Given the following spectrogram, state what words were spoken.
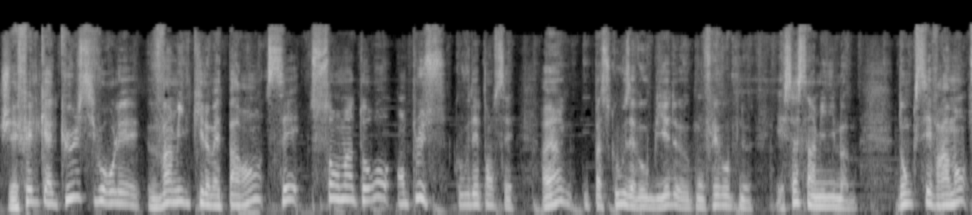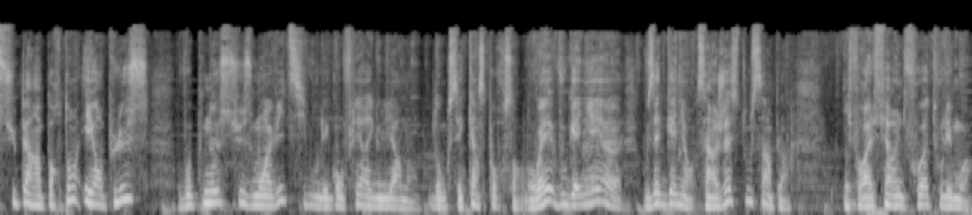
J'ai fait le calcul, si vous roulez 20 000 km par an, c'est 120 euros en plus que vous dépensez. Rien parce que vous avez oublié de gonfler vos pneus. Et ça, c'est un minimum. Donc c'est vraiment super important. Et en plus, vos pneus s'usent moins vite si vous les gonflez régulièrement. Donc c'est 15%. Donc vous voyez, vous gagnez, euh, vous êtes gagnant. C'est un geste tout simple. hein. Il faudrait le faire une fois tous les mois,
